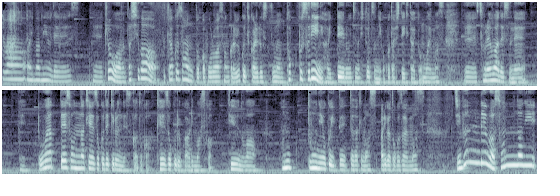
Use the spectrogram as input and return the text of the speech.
ちは、相葉美優です、えー、今日は私がお客さんとかフォロワーさんからよく聞かれる質問トップ3に入っているうちの一つにお答えしていきたいと思います。えー、それはですね、えー、どうやってそんな継続できるんですかとか継続力ありますか？っていうのは本当によく言っていただきます。ありがとうございます。自分ではそんなに、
